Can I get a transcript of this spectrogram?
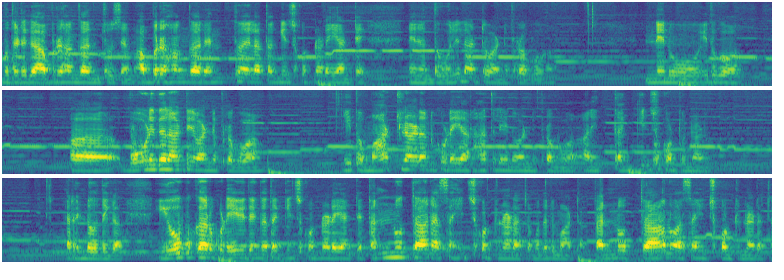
మొదటిగా అబ్రహం గారిని చూసాం అబ్రహం గారు ఎంత ఇలా తగ్గించుకుంటున్నాడు అంటే నేను ధూళి లాంటి వాడిని ప్రభు నేను ఇదిగో బూడిద లాంటి వాడిని ప్రభువా. నీతో మాట్లాడడానికి కూడా అర్హత లేని వాడిని ప్రభువ అని తగ్గించుకుంటున్నాడు. రెండవదిగా యోబు గారు కూడా ఏ విధంగా తగ్గించుకుంటున్నాడు అంటే తన్ను తాను అసహించుకుంటున్నాడట మొదటి మాట. తన్ను తాను అసహించుకుంటున్నాడట.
